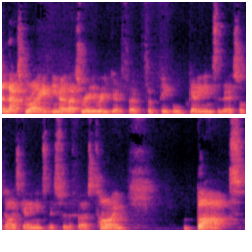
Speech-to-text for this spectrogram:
and that's great. You know, that's really, really good for, for people getting into this or guys getting into this for the first time. But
